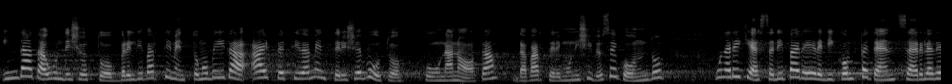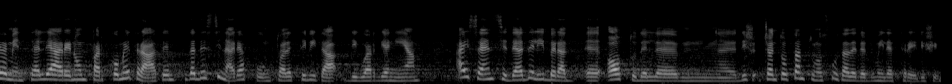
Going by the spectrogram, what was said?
In data 11 ottobre il Dipartimento Mobilità ha effettivamente ricevuto con una nota da parte del Municipio Secondo una richiesta di parere di competenza relativamente alle aree non parcometrate da destinare appunto alle attività di guardiania ai sensi della delibera eh, 8 del, mh, 181 scusate, del 2013.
